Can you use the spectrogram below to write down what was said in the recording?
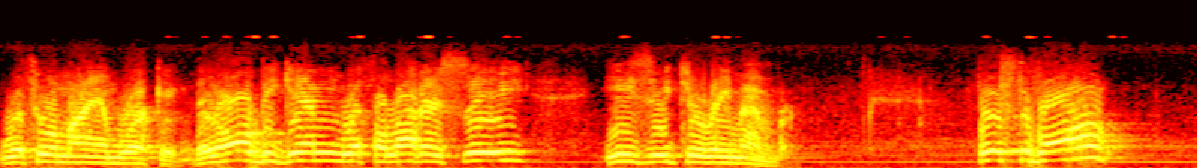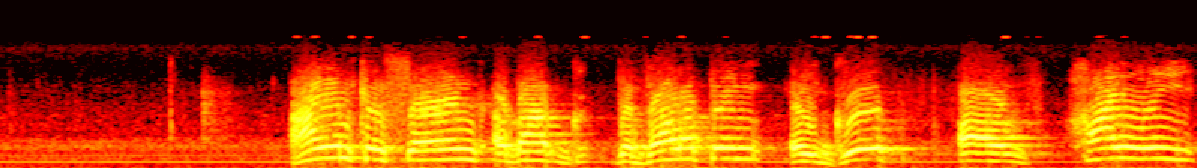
with whom I am working. They all begin with the letter C, easy to remember. First of all, I am concerned about developing a group of highly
